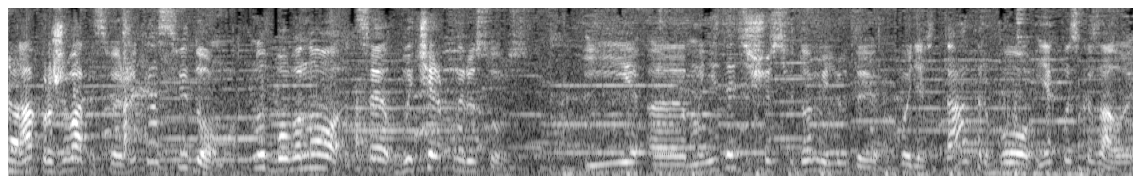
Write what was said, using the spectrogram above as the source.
Да, проживати своє життя свідомо. Ну, бо воно це вичерпний ресурс. І е, мені здається, що свідомі люди ходять в театр, бо, як ви сказали,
